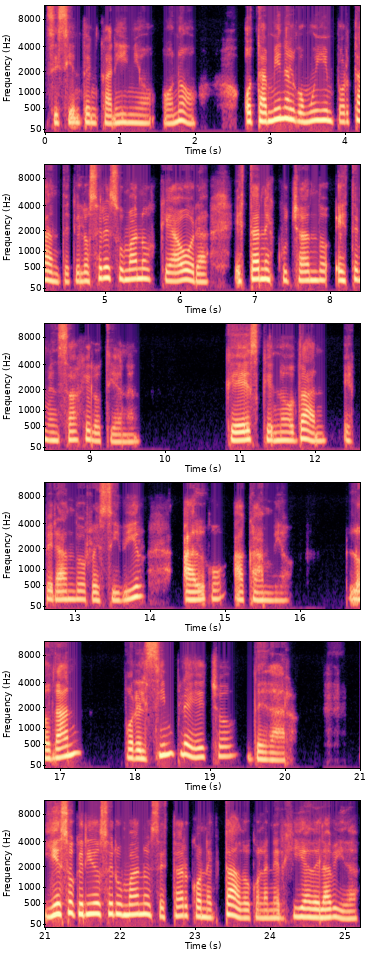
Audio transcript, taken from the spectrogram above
si sienten cariño o no. O también algo muy importante, que los seres humanos que ahora están escuchando este mensaje lo tienen, que es que no dan esperando recibir algo a cambio. Lo dan por el simple hecho de dar. Y eso, querido ser humano, es estar conectado con la energía de la vida,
